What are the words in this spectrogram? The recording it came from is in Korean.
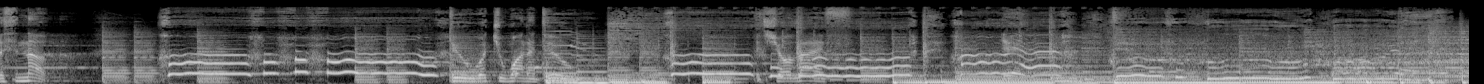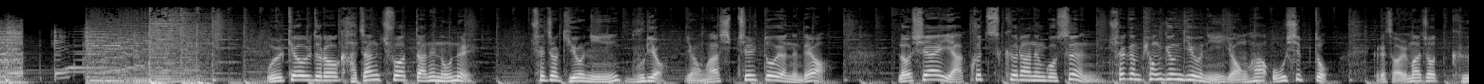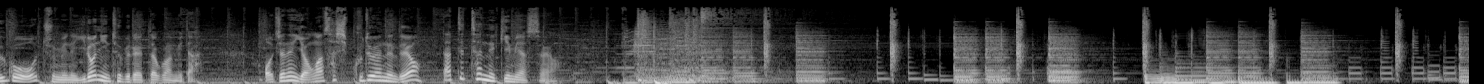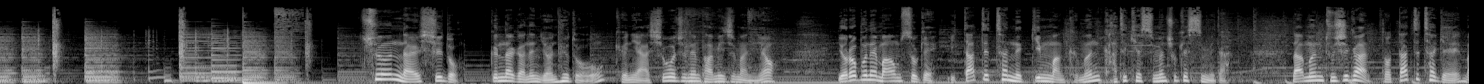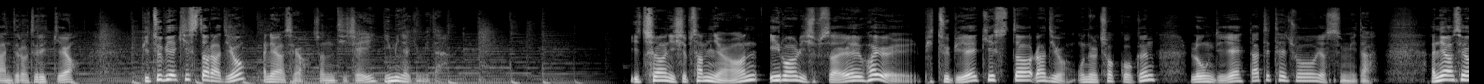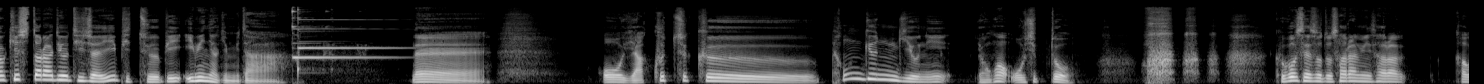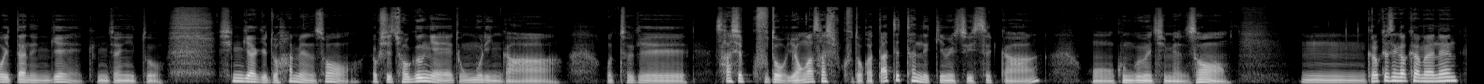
listen up. Do what you wanna do. It's your life. Yeah. 올겨울 들어 가장 추웠다는 오늘. 최저 기온이 무려 영하 17도였는데요. 러시아의 야쿠츠크라는 곳은 최근 평균 기온이 영하 50도. 그래서 얼마 전 그곳 주민은 이런 인터뷰를 했다고 합니다. 어제는 영하 49도였는데요. 따뜻한 느낌이었어요. 추운 날씨도 끝나가는 연휴도 괜히 아쉬워지는 밤이지만요. 여러분의 마음속에 이 따뜻한 느낌만큼은 가득했으면 좋겠습니다. 남은 2시간 더 따뜻하게 만들어 드릴게요. B2B의 키스터 라디오. 안녕하세요. 저는 DJ 이민혁입니다. 2023년 1월 24일 화요일 B2B의 키스터 라디오. 오늘 첫 곡은 롱디의 따뜻해줘 였습니다. 안녕하세요. 키스터 라디오 DJ B2B 이민혁입니다. 네. 오, 야쿠츠크 평균 기온이 영하 50도. 그곳에서도 사람이 살아가고 있다는 게 굉장히 또 신기하기도 하면서 역시 적응의 동물인가. 어떻게 49도, 영하 49도가 따뜻한 느낌일 수 있을까? 어, 궁금해지면서, 음, 그렇게 생각하면은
